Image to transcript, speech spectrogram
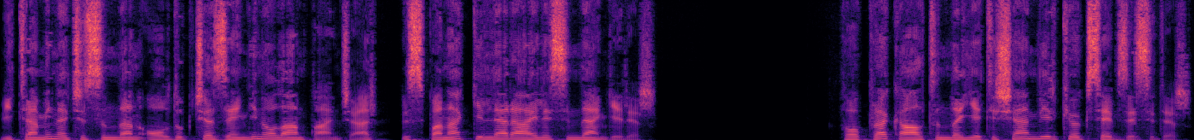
Vitamin açısından oldukça zengin olan pancar, ıspanakgiller ailesinden gelir. Toprak altında yetişen bir kök sebzesidir.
